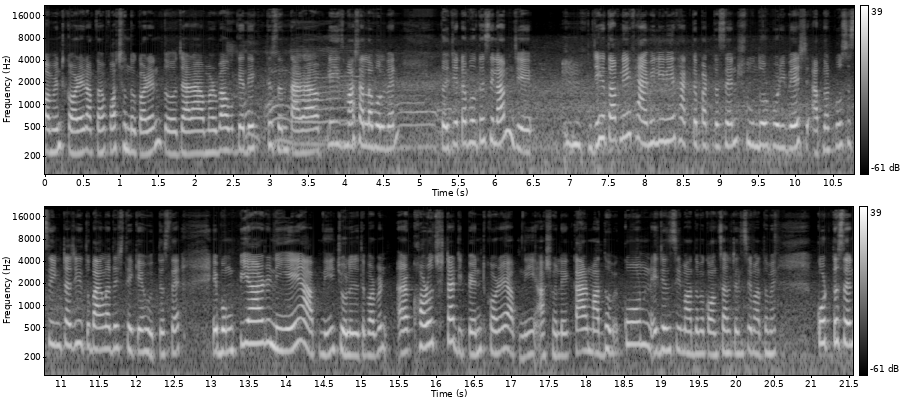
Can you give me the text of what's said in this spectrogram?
কমেন্ট করেন, আপনারা পছন্দ করেন, তো যারা আমার বাবুকে দেখতেছেন তারা প্লিজ মাসাল্লাহ বলবেন। তো যেটা বলতেছিলাম যে যেহেতু আপনি ফ্যামিলি নিয়ে থাকতে পারতেছেন, সুন্দর পরিবেশ, আপনার প্রসেসিংটা যেহেতু বাংলাদেশ থেকে হইতেছে এবং পিয়ার নিয়ে আপনি চলে যেতে পারবেন। আর খরচটা ডিপেন্ড করে আপনি আসলে কার মাধ্যমে, কোন এজেন্সির মাধ্যমে কনসালটেন্সির মাধ্যমে করতেছেন,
